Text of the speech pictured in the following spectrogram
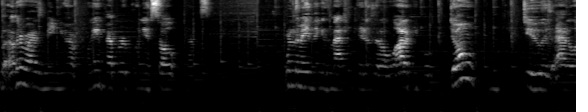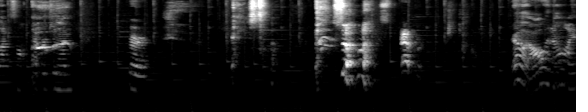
But otherwise, I mean, you have plenty of pepper, plenty of salt. That's one of the main things is mashed potatoes that a lot of people don't do is add a lot of salt and pepper to them for so much pepper. Oh, all in all, I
